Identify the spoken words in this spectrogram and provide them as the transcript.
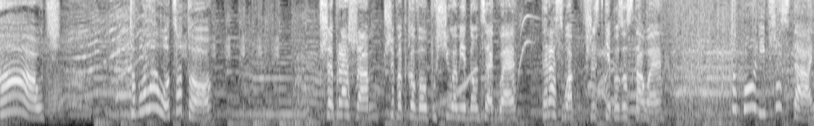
Auć! To bolało, co to? Przepraszam, przypadkowo upuściłem jedną cegłę. Teraz łap wszystkie pozostałe. To boli, przestań!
